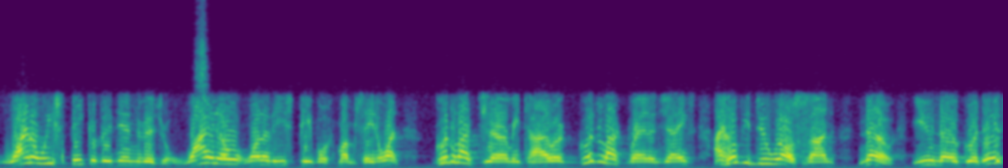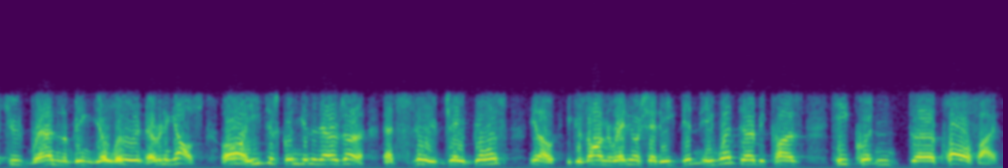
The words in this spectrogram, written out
why don't we speak of the individual? Why don't one of these people come up and say, you know what? Good luck, Jeremy Tyler. Good luck, Brandon Jennings. I hope you do well, son. No, you know good. They accused Brandon of being illiterate and everything else. Oh, he just couldn't get in Arizona. That silly Jay Bilas, you know, he goes on the radio and said he didn't. He went there because he couldn't uh, qualify.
